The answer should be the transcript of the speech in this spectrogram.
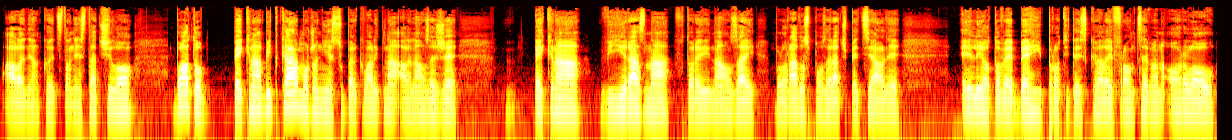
ale nakoniec to nestačilo. Bola to pekná bitka, možno nie super kvalitná, ale naozaj, že pekná, výrazná, v ktorej naozaj bolo radosť pozerať špeciálne Eliotové behy proti tej skvelej front seven Orlov,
